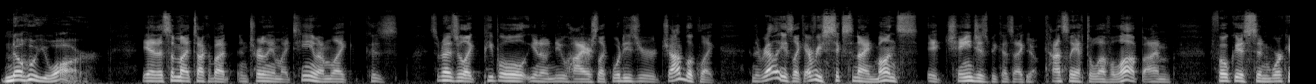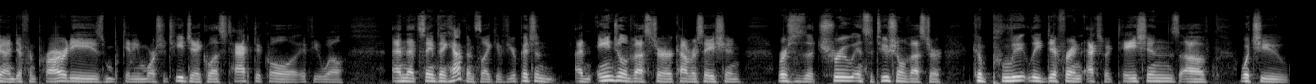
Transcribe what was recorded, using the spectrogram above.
know who you are. Yeah, that's something I talk about internally in my team. I'm like, because sometimes they're like people, you know, new hires, like, what does your job look like? And the reality is, like, every six to nine months, it changes because I Yep. constantly have to level up. I'm focused and working on different priorities, getting more strategic, less tactical, if you will. And that same thing happens. Like, if you're pitching an angel investor conversation versus a true institutional investor, completely different expectations of what you,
